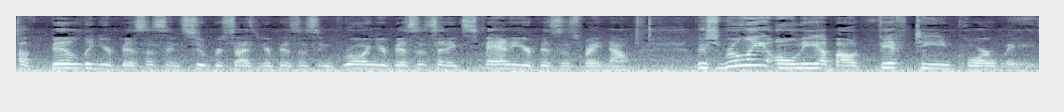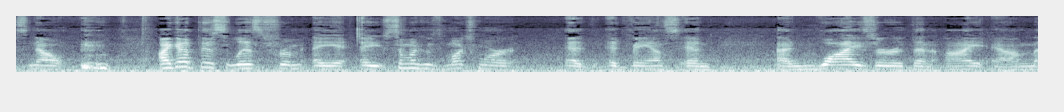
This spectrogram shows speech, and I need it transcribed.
of building your business and supersizing your business and growing your business and expanding your business right now, there's really only about 15 core ways. Now, I got this list from a, a someone who's much more ad, advanced and and wiser than I am.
